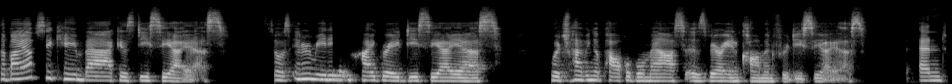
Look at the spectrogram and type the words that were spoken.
The biopsy came back as DCIS. So it's intermediate high grade DCIS, which having a palpable mass is very uncommon for DCIS. And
